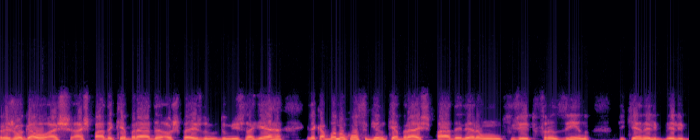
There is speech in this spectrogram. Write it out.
para jogar a, a, espada quebrada aos pés do, do, ministro da Guerra. Ele acabou não conseguindo quebrar a espada, ele era um sujeito franzino, pequeno, ele, ele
